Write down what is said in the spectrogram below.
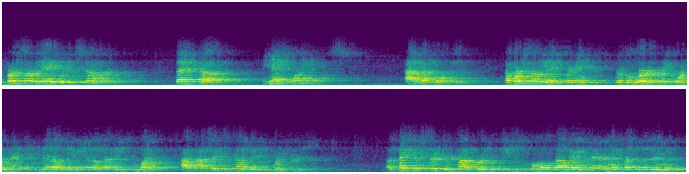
In verse 38, we discover that uh, he has plans out of that lordship. Now, verse 38, bring in, there's a word, Greek word in there, meno, M-E-N-O, that means to. I've, seen some television preachers uh, take this scripture to try to prove that Jesus was a multi-millionaire and has nothing to do with it.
